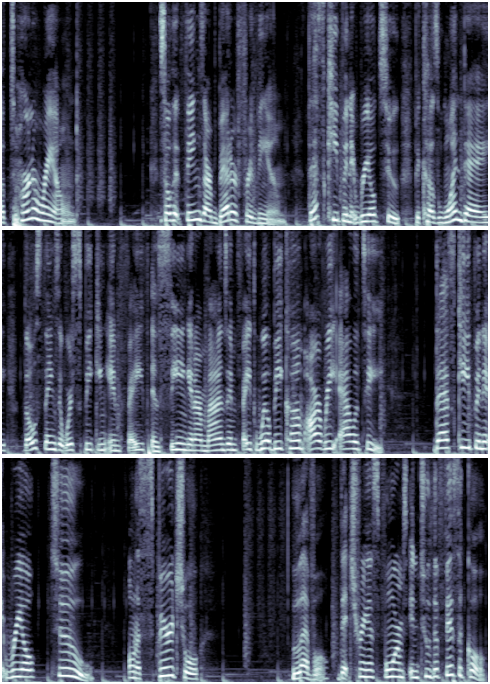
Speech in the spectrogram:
a turnaround so that things are better for them that's keeping it real too, because one day those things that we're speaking in faith and seeing in our minds in faith will become our reality. That's keeping it real too, on a spiritual level that transforms into the physical.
